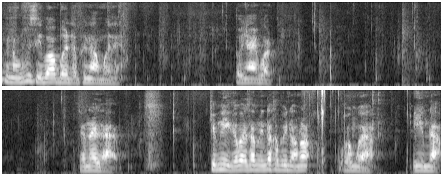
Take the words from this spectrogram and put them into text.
พี่น้องผู้สีบอเบิร์ดกับพี่น้องเมื่อเนี่ยตัวใหญ่บดจังได้กับคลิปนี้ก็ไปทำนี้นะครับพี่น้องเนาะผมกับอิ่มล้ว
